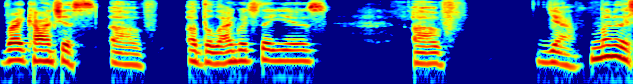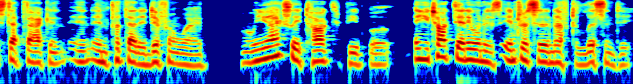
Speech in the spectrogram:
very conscious of of the language they use, of yeah, maybe they step back and, and, and put that a different way. When you actually talk to people and you talk to anyone who's interested enough to listen to you,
